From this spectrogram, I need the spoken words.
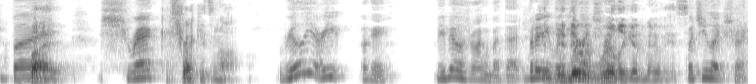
but, but Shrek. Shrek it's not. Really? Are you okay? Maybe I was wrong about that. But anyway, They're really good movies. But you like Shrek.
